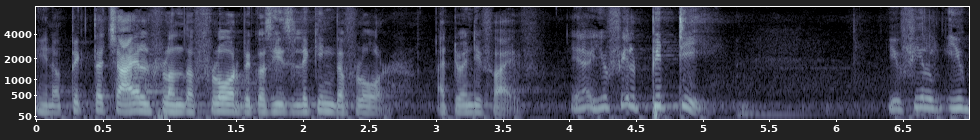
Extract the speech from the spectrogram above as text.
you know, pick the child from the floor because he's licking the floor at 25. You know, you feel pity. You feel you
